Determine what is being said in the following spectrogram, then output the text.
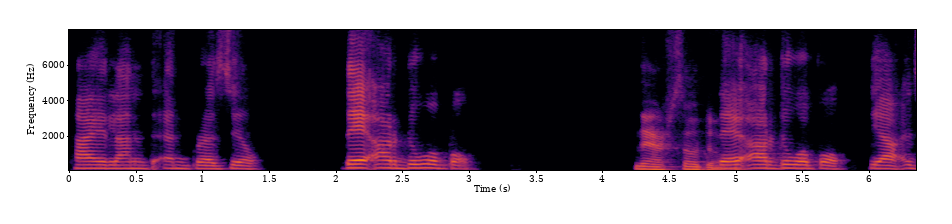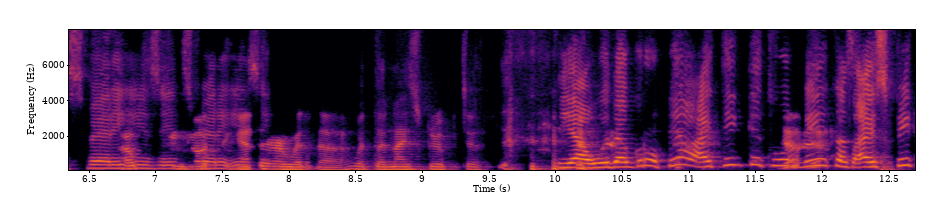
Thailand, and Brazil. They are doable. They are so doable. They are doable. Yeah, it's very easy. It's very easy. With the with the nice group too. yeah, with a group. Yeah, I think it would be because I speak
